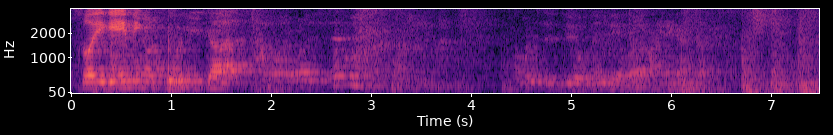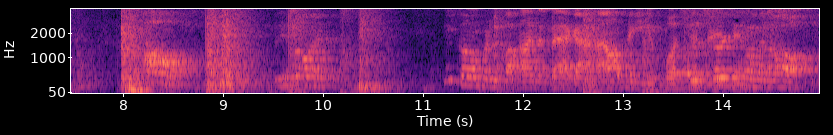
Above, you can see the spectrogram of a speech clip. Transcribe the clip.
Slay Gaming, let's see what he's got. I wanted to do a windmill, but my hand got stuck. Oh! He's going, he's going for the behind the back. I, I don't think he can flush Oh, the shirt's attempt. coming off.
